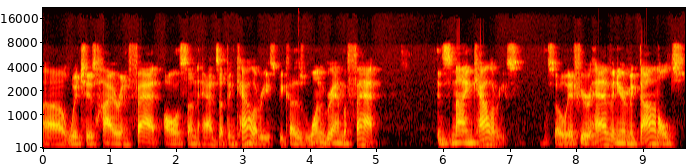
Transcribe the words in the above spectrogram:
uh, which is higher in fat, all of a sudden adds up in calories because one gram of fat is nine calories. So if you're having your McDonald's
